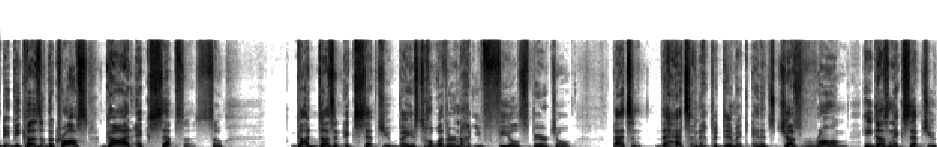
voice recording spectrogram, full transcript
Be- because of the cross, God accepts us. So God doesn't accept you based on whether or not you feel spiritual. That's an, that's an epidemic, and it's just wrong. He doesn't accept you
